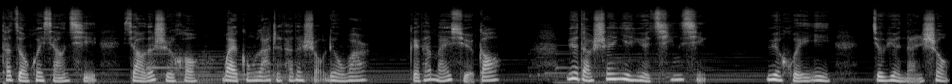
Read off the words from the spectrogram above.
他总会想起小的时候，外公拉着他的手遛弯，给他买雪糕。越到深夜越清醒，越回忆就越难受。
